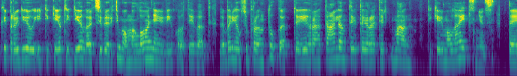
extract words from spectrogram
kai pradėjau įtikėti Dievą, atsivertimo malonė įvyko, tai vat, dabar jau suprantu, kad tai yra talentai, tai yra man tikėjimo laipsnis. Tai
